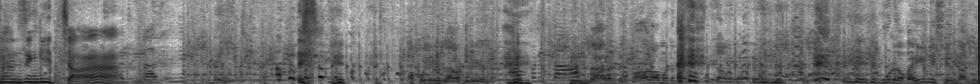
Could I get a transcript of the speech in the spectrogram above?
நசுங்கிச்சா அப்படி இல்ல அப்படி இல்ல. நான் ரெண்டு காலா மட்டும் தான் பிடிச்சாங்க கூட வயிறு சேர்ந்து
